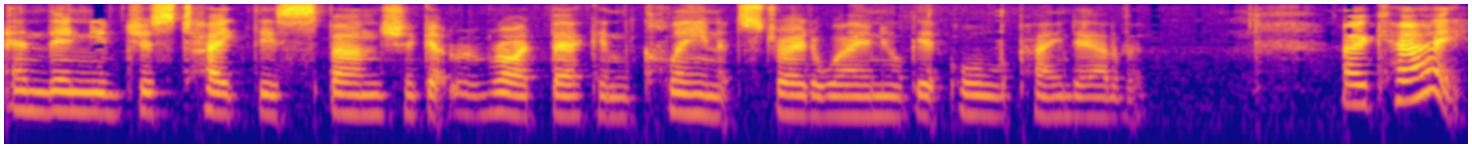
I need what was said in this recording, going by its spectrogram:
and then you just take this sponge and get right back and clean it straight away and you'll get all the paint out of it okay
